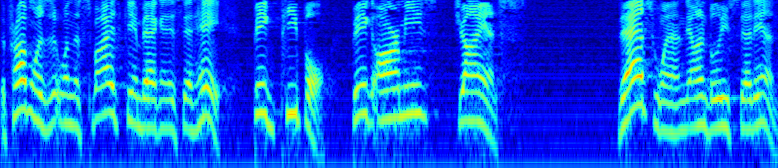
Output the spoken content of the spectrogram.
The problem was that when the spies came back and they said, hey, big people, big armies, giants, that's when the unbelief set in.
